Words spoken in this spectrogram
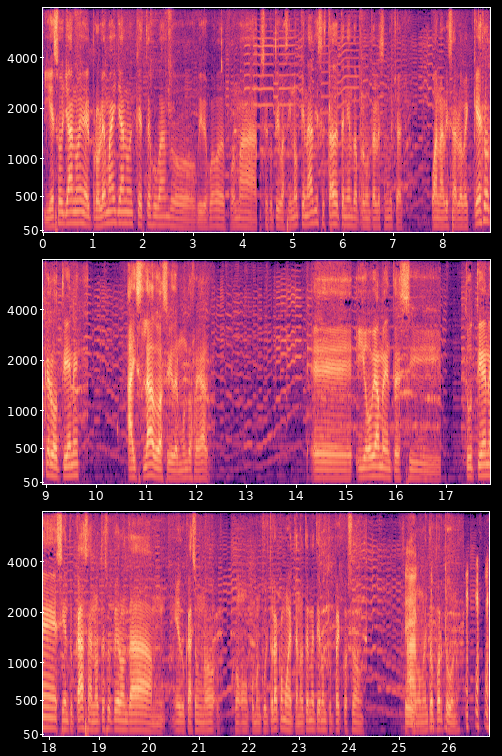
Y eso ya no es, el problema ahí ya no es que esté jugando videojuegos de forma consecutiva, sino que nadie se está deteniendo a preguntarle a ese muchacho o analizarlo, ver qué es lo que lo tiene aislado así del mundo real. Eh, y obviamente si tú tienes, si en tu casa no te supieron dar mm, educación, no, como, como en cultura como esta, no te metieron tu pecozón Sí. al momento oportuno.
